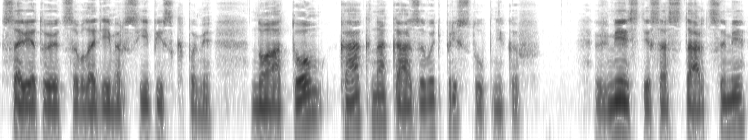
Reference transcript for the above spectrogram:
советуется Владимир с епископами, но о том, как наказывать преступников. Вместе со старцами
